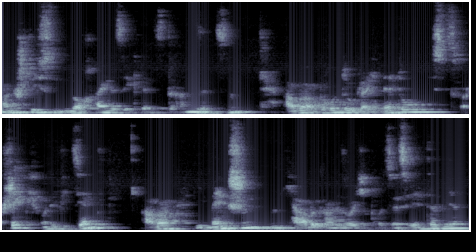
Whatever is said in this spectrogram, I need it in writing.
anschließend noch eine Sequenz dran setzen. Aber brutto gleich netto ist zwar schick und effizient, aber die Menschen, und ich habe gerade solche Prozesse hinter mir,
